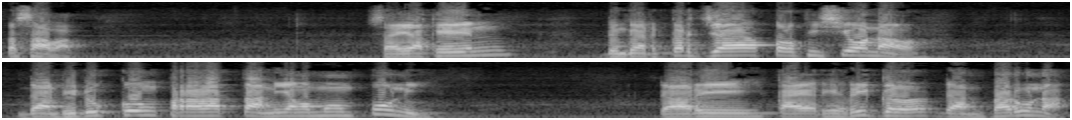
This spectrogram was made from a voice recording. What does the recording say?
pesawat. Saya yakin dengan kerja profesional dan didukung peralatan yang mumpuni dari KRI Rigel dan Baruna,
